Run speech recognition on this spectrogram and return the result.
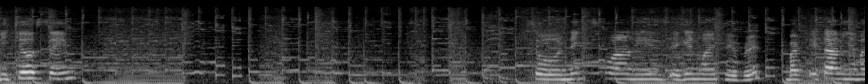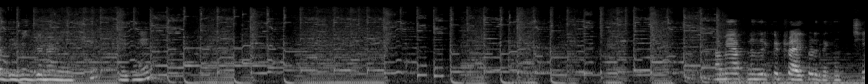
নিচেও same so next one is again my favourite but এটা আমি আমার দিদির জন্য নিয়েছি, দেখে আমি আপনাদেরকে ট্রাই করে দেখাচ্ছি।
